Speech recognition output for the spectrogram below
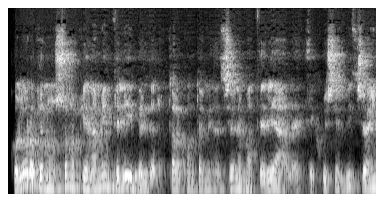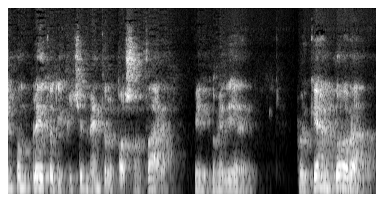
Coloro che non sono pienamente liberi da tutta la contaminazione materiale e cui servizio è incompleto difficilmente lo possono fare. Quindi, come dire, poiché ancora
